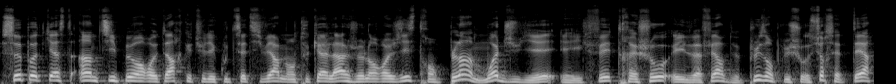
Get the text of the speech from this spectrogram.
ce podcast un petit peu en retard, que tu l'écoutes cet hiver, mais en tout cas, là, je l'enregistre en plein mois de juillet et il fait très chaud et il va faire de plus en plus chaud sur cette terre.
